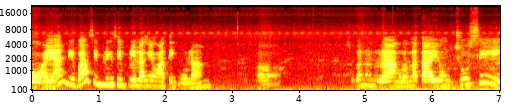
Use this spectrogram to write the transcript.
O, ayan, di ba? Simpleng-simple lang yung ating ulam. Oh. So, ganun lang. Huwag na tayong choosy.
